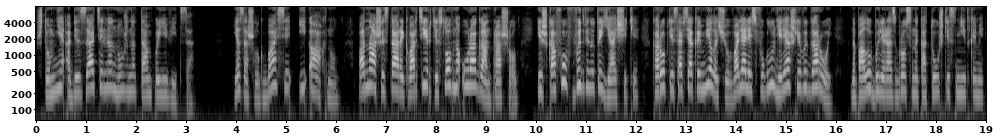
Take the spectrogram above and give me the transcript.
что мне обязательно нужно там появиться. Я зашел к Басе и ахнул. По нашей старой квартирке словно ураган прошел. Из шкафов выдвинуты ящики, коробки со всякой мелочью валялись в углу неряшливой горой. На полу были разбросаны катушки с нитками,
